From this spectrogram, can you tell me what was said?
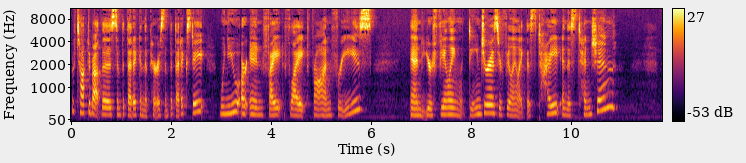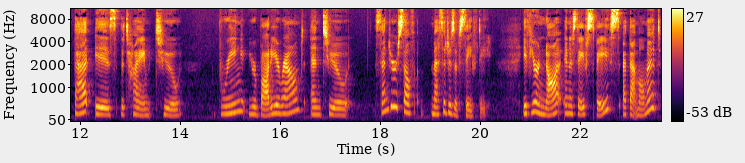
We've talked about the sympathetic and the parasympathetic state. When you are in fight, flight, fawn, freeze, and you're feeling dangerous, you're feeling like this tight and this tension, that is the time to bring your body around and to send yourself messages of safety. If you're not in a safe space at that moment,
